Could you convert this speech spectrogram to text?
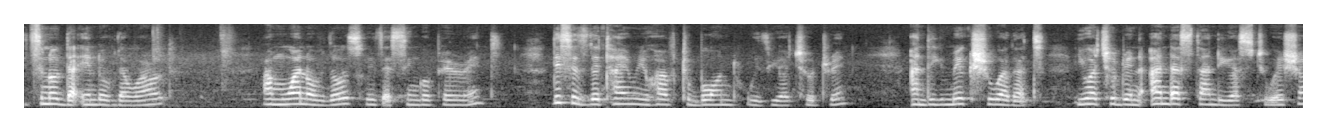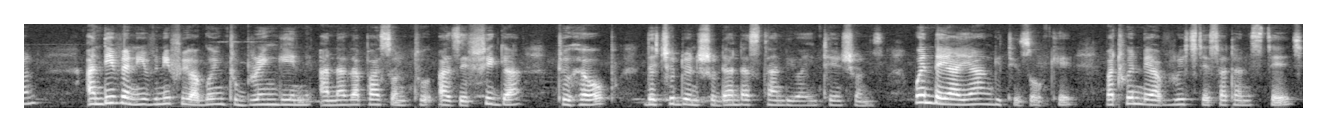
it's not the end of the world. I'm one of those who is a single parent. This is the time you have to bond with your children and you make sure that your children understand your situation. And even even if you are going to bring in another person to as a figure to help the children should understand your intentions. When they are young it is okay. But when they have reached a certain stage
